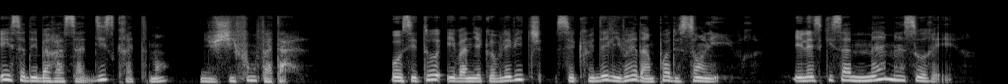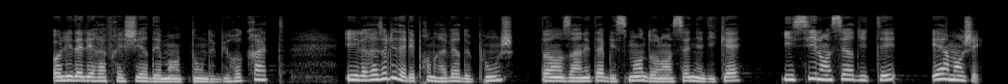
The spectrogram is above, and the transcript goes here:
et se débarrassa discrètement du chiffon fatal. Aussitôt, Ivan Yakovlevitch se crut délivré d'un poids de cent livres. Il esquissa même un sourire. Au lieu d'aller rafraîchir des mentons de bureaucrate, il résolut d'aller prendre un verre de punch dans un établissement dont l'enseigne indiquait Ici l'on sert du thé et à manger.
